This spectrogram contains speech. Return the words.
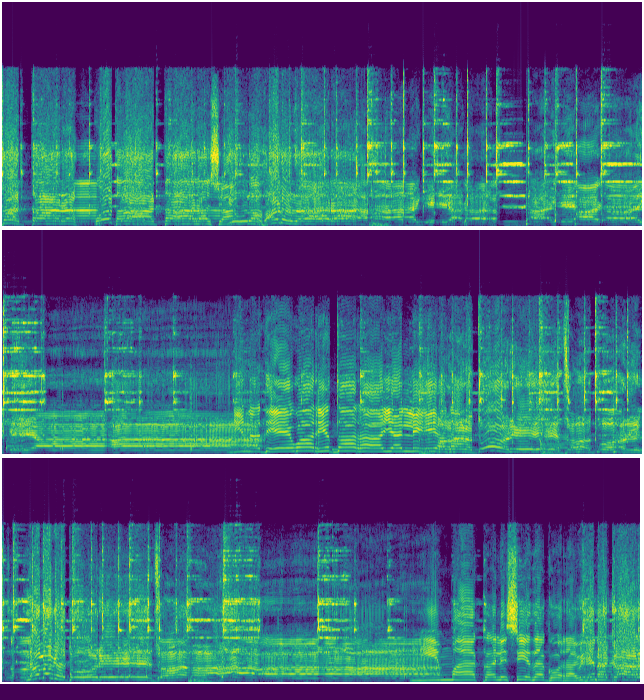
ಸತ್ತಾರ ಗೊತ್ತಾಗ್ತಾರ ಶಾಸ್ತ್ರ. ಹೊಡೆದಾರ ಹಾಗೆಯಾಗ ಆಗ ನಿನ್ನ ದೇವರಿದ್ದಾರ ಎಲ್ಲಿ ಅದ? ತೋರಿ ಸೋ ತೋರಿ ನಮಗ ತೋರಿ ಸೋ ನಿಮ್ಮ ಕಲಿಸಿದ ಗೊರವಿನ ಕಾರ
